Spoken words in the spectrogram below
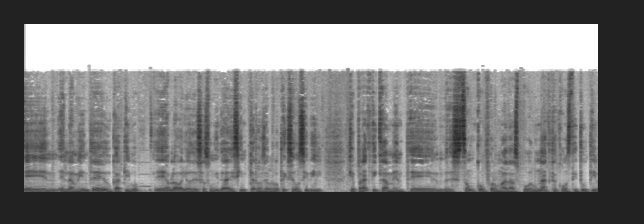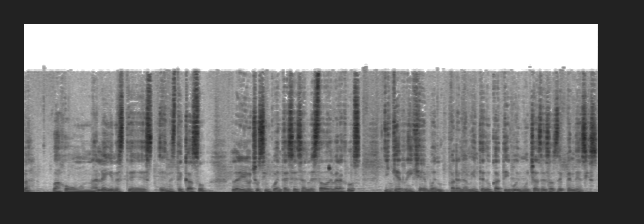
En, en, el ambiente educativo, eh, hablaba yo de esas unidades internas de protección civil, que prácticamente son conformadas por un acta constitutiva bajo una ley, en este, en este caso la ley 856 del estado de Veracruz, y que rige, bueno, para el ambiente educativo y muchas de esas dependencias.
